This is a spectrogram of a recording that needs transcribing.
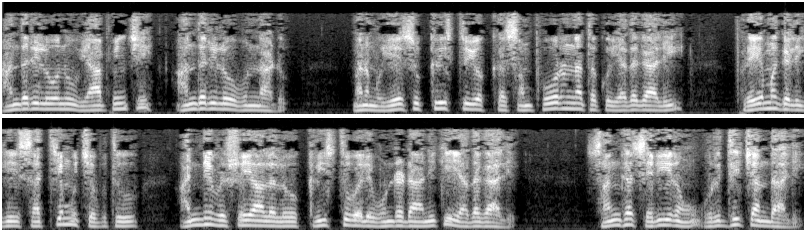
అందరిలోనూ వ్యాపించి అందరిలో ఉన్నాడు. మనము యేసుక్రీస్తు యొక్క సంపూర్ణతకు ఎదగాలి ప్రేమ గలిగి సత్యము చెబుతూ అన్ని విషయాలలో క్రీస్తు వలె ఉండడానికి ఎదగాలి. సంఘ శరీరం వృద్ధి చెందాలి.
